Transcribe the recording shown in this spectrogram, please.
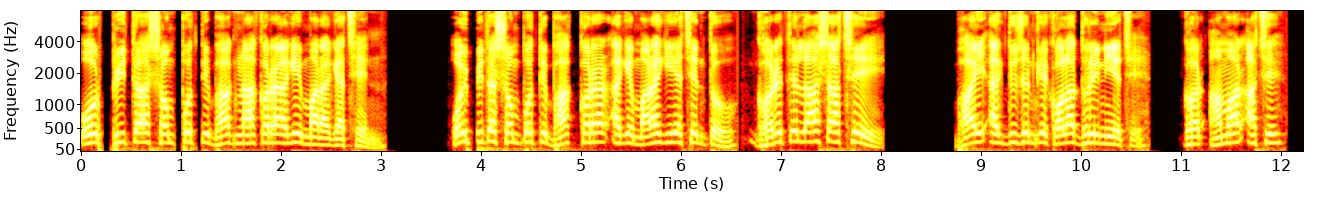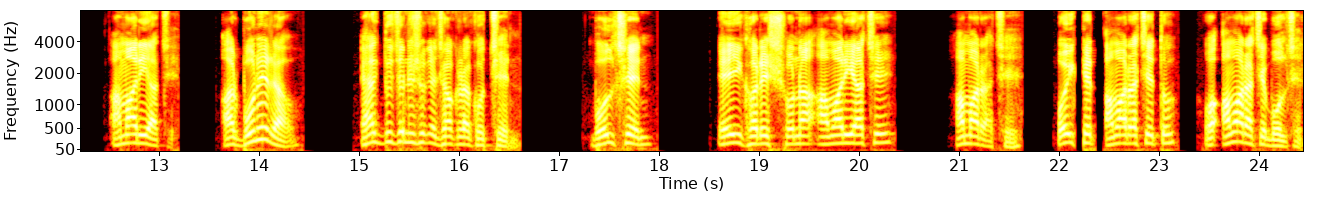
ওর পিতা সম্পত্তি ভাগ না করার আগে মারা গেছেন। ওই পিতা সম্পত্তি ভাগ করার আগে মারা গিয়েছেন তো? ঘরেতে লাশ আছে। ভাই এক দুজনকে কলার ধরে নিয়েছে। ঘর আমার আছে, আমারই আছে। আর বোনেরাও এক দুজনের সঙ্গে ঝগড়া করছেন। বলছেন এই ঘরের সোনা আমারই আছে, আমার আছে। ওই ক্ষেত আমার আছে তো, ও আমার আছে বলছেন।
